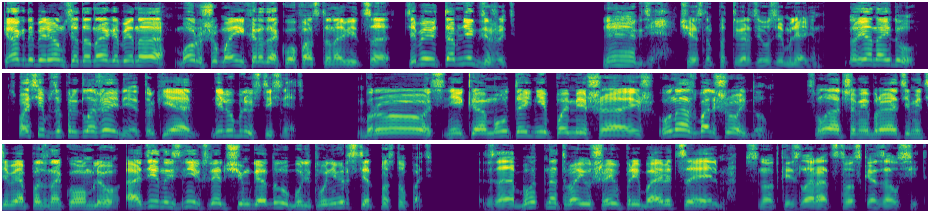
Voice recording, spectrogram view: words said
Как доберемся до Нагобина, можешь у моих родаков остановиться. Тебе ведь там негде жить?» «Негде», — честно подтвердил землянин. «Но я найду. Спасибо за предложение, только я не люблю стеснять». «Брось, никому ты не помешаешь. У нас большой дом. С младшими братьями тебя познакомлю. Один из них в следующем году будет в университет поступать». «Забот на твою шею прибавится, Эльм», — с ноткой злорадства сказал Сид.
